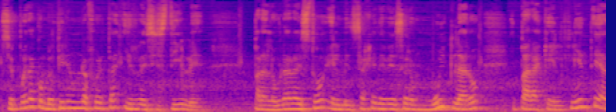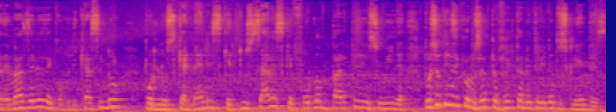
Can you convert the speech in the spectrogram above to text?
se pueda convertir en una oferta irresistible. Para lograr esto, el mensaje debe ser muy claro y para que el cliente además debe de comunicárselo por los canales que tú sabes que forman parte de su vida. Por eso tienes que conocer perfectamente bien a tus clientes.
